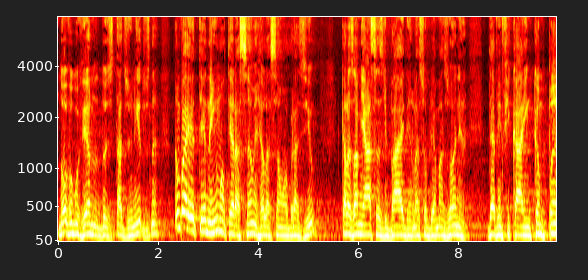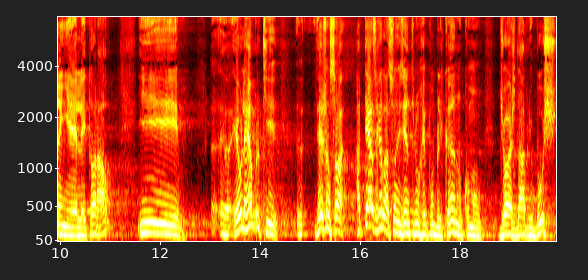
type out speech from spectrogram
novo governo dos Estados Unidos, né, não vai ter nenhuma alteração em relação ao Brasil. Aquelas ameaças de Biden lá sobre a Amazônia devem ficar em campanha eleitoral. E eh, eu lembro que, eh, vejam só, até as relações entre um republicano como George W. Bush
